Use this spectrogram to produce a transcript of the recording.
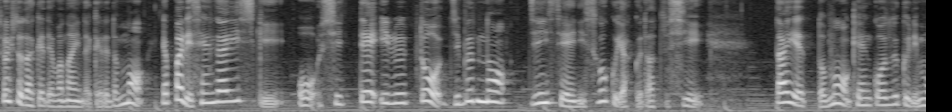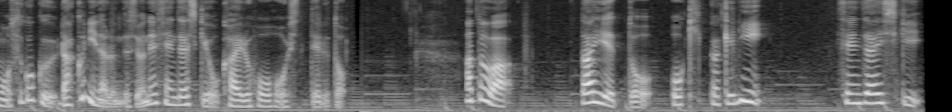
そういう人だけではないんだけれどもやっぱり潜在意識を知っていると自分の人生にすごく役立つしダイエットも健康づくりもすごく楽になるんですよね潜在意識を変える方法を知ってると。あとはダイエットをきっかけに潜在意識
